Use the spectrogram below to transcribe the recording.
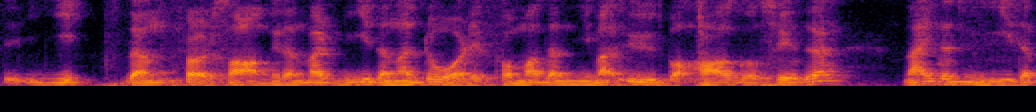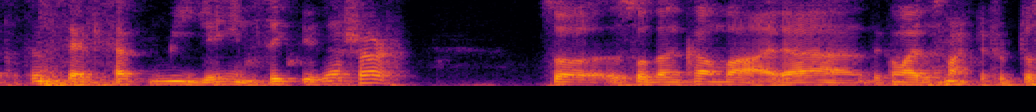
gitt den følelsen av anger en verdi, den er dårlig for meg, den gir meg ubehag osv., Nei, den gir deg potensielt sett mye innsikt i deg sjøl. Så, så kan være, det kan være smertefullt å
